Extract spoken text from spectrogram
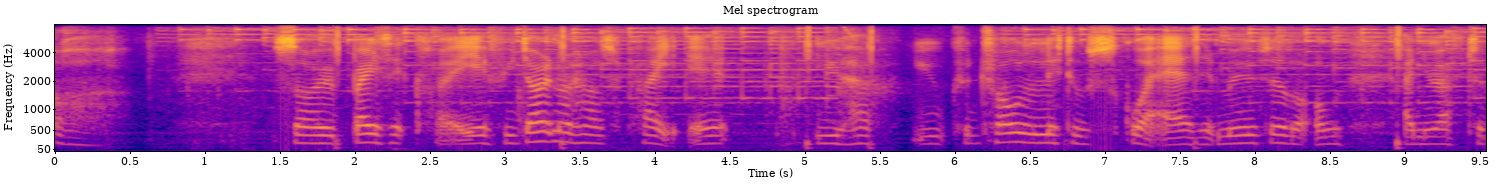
oh. So basically, if you don't know how to play it, you have you control a little square that moves along, and you have to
